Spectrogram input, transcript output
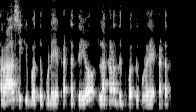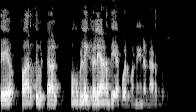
ராசிக்கு பத்துக்குடைய கட்டத்தையோ லக்கணத்துக்கு பத்துக்குடைய கட்டத்தையோ பார்த்து விட்டால் உங்க பிள்ளை கல்யாணத்தை ஏற்பாடு பண்ணீங்கன்னா நடந்துரும்.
